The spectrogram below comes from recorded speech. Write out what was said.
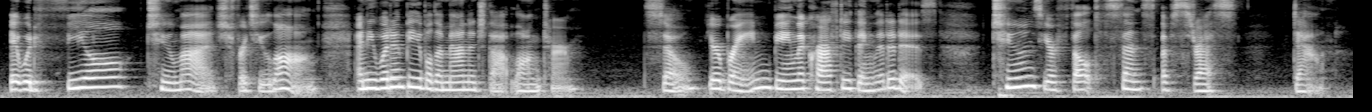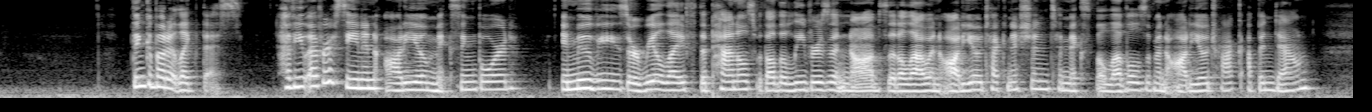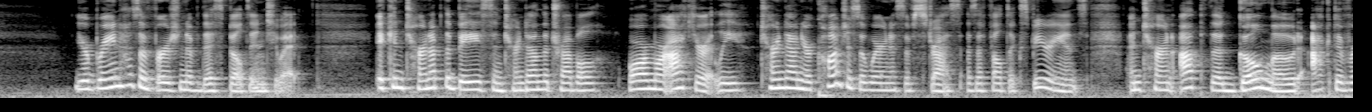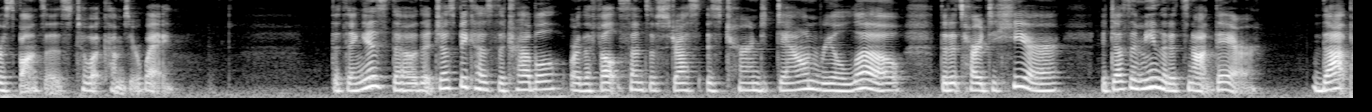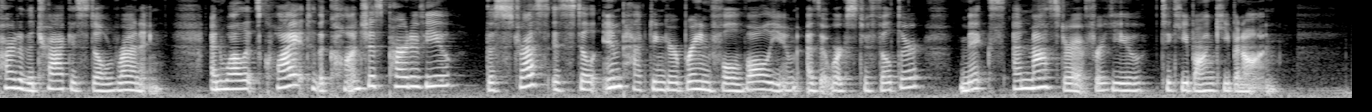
It would feel too much for too long, and you wouldn't be able to manage that long term. So, your brain, being the crafty thing that it is, tunes your felt sense of stress down. Think about it like this have you ever seen an audio mixing board? In movies or real life, the panels with all the levers and knobs that allow an audio technician to mix the levels of an audio track up and down? Your brain has a version of this built into it. It can turn up the bass and turn down the treble, or more accurately, turn down your conscious awareness of stress as a felt experience and turn up the go mode active responses to what comes your way. The thing is, though, that just because the treble or the felt sense of stress is turned down real low, that it's hard to hear, it doesn't mean that it's not there. That part of the track is still running. And while it's quiet to the conscious part of you, the stress is still impacting your brain full volume as it works to filter, mix, and master it for you to keep on keeping on.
